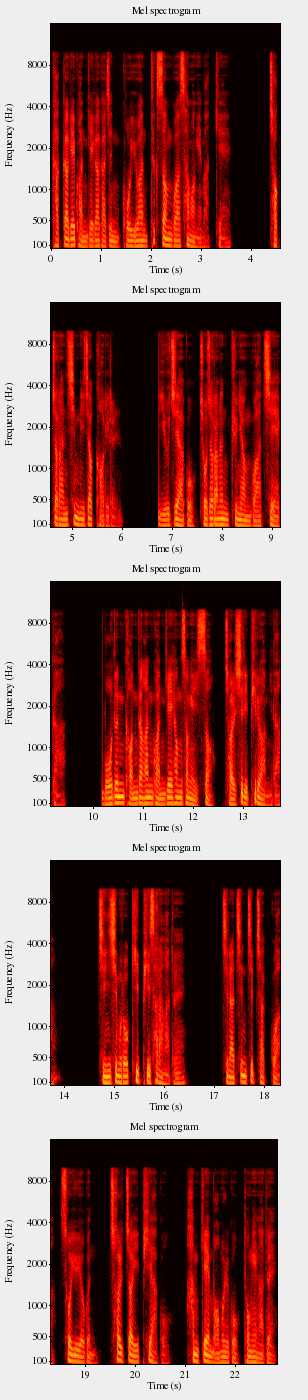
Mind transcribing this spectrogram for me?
각각의 관계가 가진 고유한 특성과 상황에 맞게 적절한 심리적 거리를 유지하고 조절하는 균형과 지혜가 모든 건강한 관계 형성에 있어 절실히 필요합니다. 진심으로 깊이 사랑하되 지나친 집착과 소유욕은 철저히 피하고 함께 머물고 동행하되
